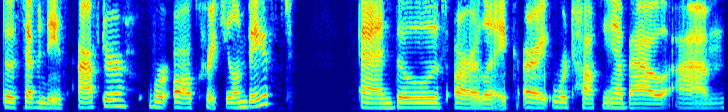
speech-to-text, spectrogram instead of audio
Those 7 days after were all curriculum based and those are like all right we're talking about um,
